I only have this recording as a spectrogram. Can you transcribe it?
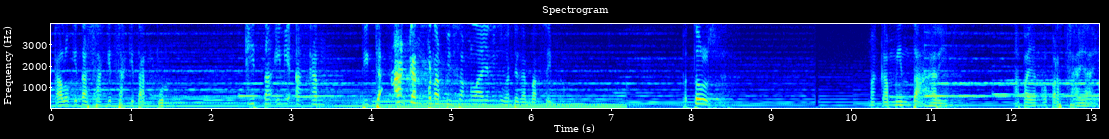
Kalau kita sakit-sakitan pun, kita ini akan tidak akan pernah bisa melayani Tuhan dengan maksimal. Betul, saudara. Maka minta hari ini apa yang kau percayai,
